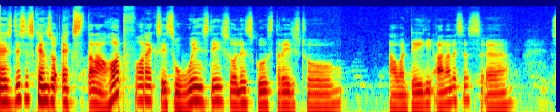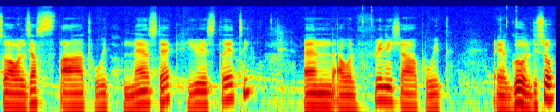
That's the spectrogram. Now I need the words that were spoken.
guys this is kenzo Xtrahot forex it's wednesday so let's go straight to our daily analysis uh, so i will just start with nasdaq us 30 and i will finish up with uh, gold. So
